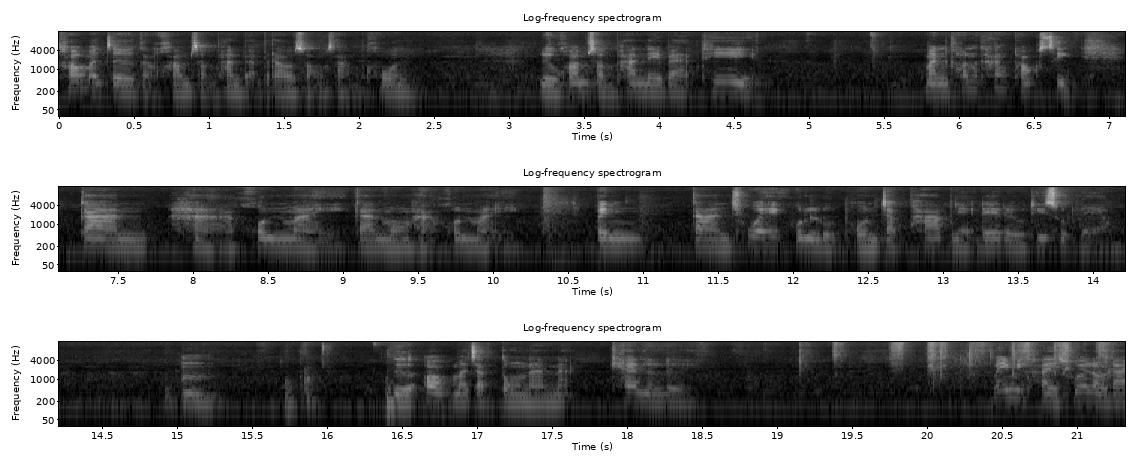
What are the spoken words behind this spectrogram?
เข้ามาเจอกับความสัมพันธ์แบบเราสองสามคน หรือความสัมพันธ์ในแบบที่มันค่อนข้างท็อกซิกการหาคนใหม่ การมองหาคนใหม่ เป็นการช่วยให้คุณหลุดพ้นจากภาพเนี่ยได้เร็วที่สุดแล้ว อืม หรือออกมาจากตรงนั้นน่ะแค่นั้นเลย ไม่มีใครช่วยเราได้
